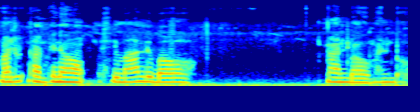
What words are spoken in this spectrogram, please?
มาลุ้นกันพี่น้องสิมานหรือบอ มันเบามันเบา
